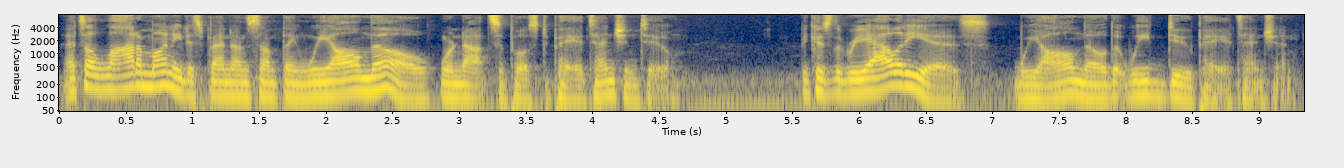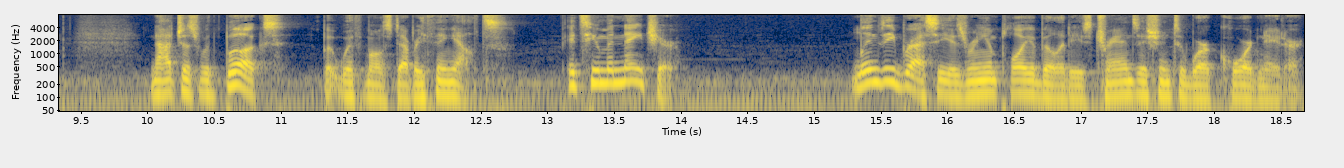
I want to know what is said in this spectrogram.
That's a lot of money to spend on something we all know we're not supposed to pay attention to. Because the reality is, we all know that we do pay attention. Not just with books, but with most everything else. It's human nature. Lindsay Bressie is Reemployability's Transition to Work Coordinator.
